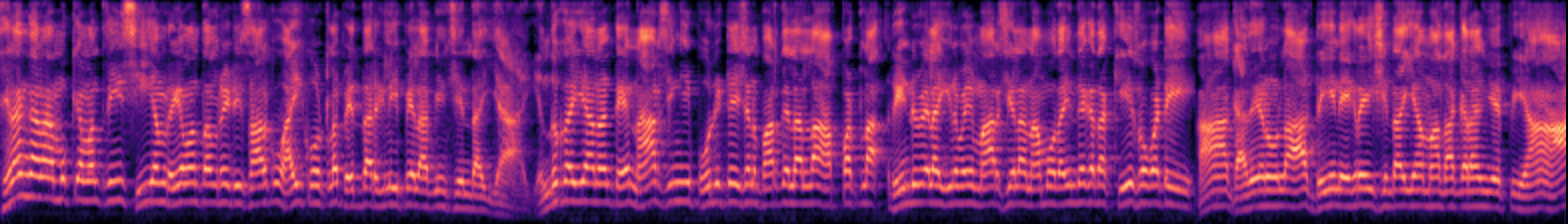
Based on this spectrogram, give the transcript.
తెలంగాణ ముఖ్యమంత్రి సీఎం రేవంతం రెడ్డి సార్కు హైకోర్టులో పెద్ద రిలీఫే లభించింది అయ్యా. ఎందుకు అయ్యానంటే నార్సింగి పోలీస్ స్టేషన్ పరిధిలల్లా అప్పట్లో రెండు వేల ఇరవై మార్చిల నమోదైందే కదా కేసు ఒకటి. ఆ గదేనులా డ్రైన్ ఎగరేసిండు అయ్యా మా దగ్గర అని చెప్పి. ఆ ఆ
